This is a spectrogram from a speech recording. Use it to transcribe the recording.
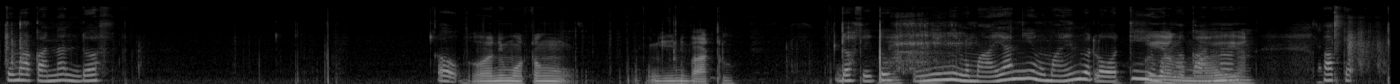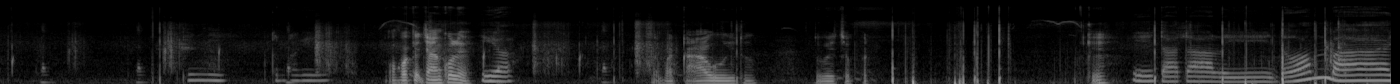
Itu makanan, dos. Oh, Oh, ini motong gini batu. dos itu. Ini nih lumayan nih, lumayan buat roti, Oh iya, buat makanan. lumayan. Pakai ini. Bukan pakai ini. Oh, pakai cangkul ya? Iya. Siapa tahu itu. Lebih cepet. Oke. Kita tali domba.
